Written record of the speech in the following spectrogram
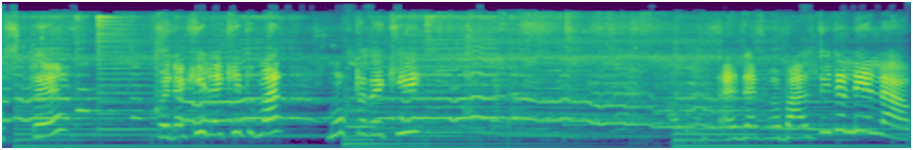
আস্তে। কই দেখি দেখি তোমার মুখটা দেখি। দেখো, বালতিটা নিয়ে নাও।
